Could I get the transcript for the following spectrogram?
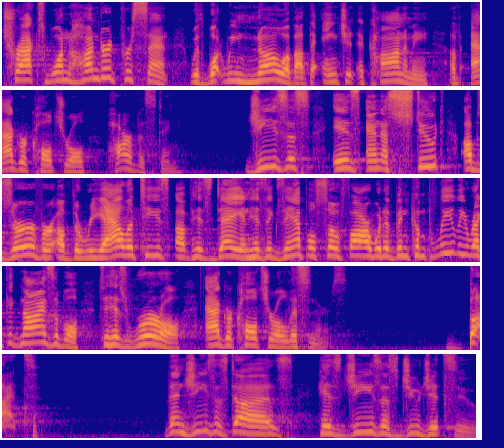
tracks 100% with what we know about the ancient economy of agricultural harvesting. Jesus is an astute observer of the realities of his day, and his example so far would have been completely recognizable to his rural agricultural listeners. But then Jesus does his Jesus jujitsu,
